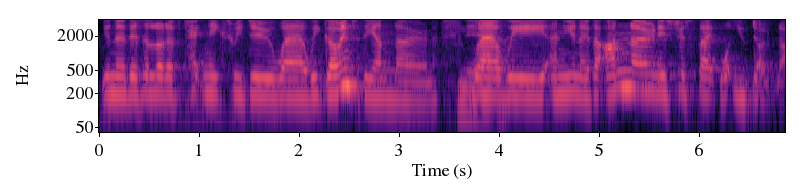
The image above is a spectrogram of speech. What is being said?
you know there's a lot of techniques we do where we go into the unknown Yeah. where we and you know the unknown is just like what you don't know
